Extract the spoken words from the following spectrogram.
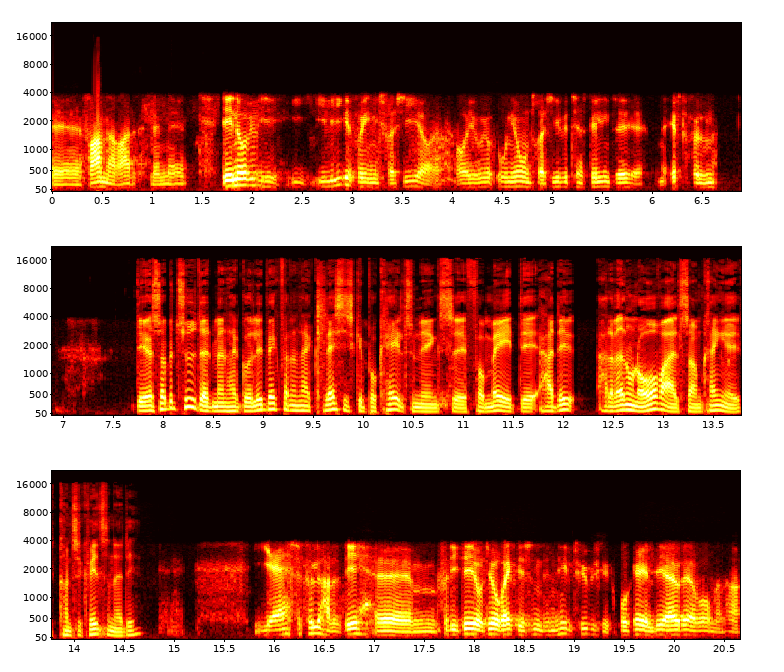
øh, fremadrettet. Men øh, det er noget, vi i, i, i Ligaforeningsregi og, og i Unionsregi vil tage stilling til øh, efterfølgende. Det har så betydet, at man har gået lidt væk fra den her klassiske pokalturneringsformat. Øh, har, det, har der været nogle overvejelser omkring øh, konsekvenserne af det? Ja, selvfølgelig har det det. Øhm, fordi det er, jo, det er jo rigtigt sådan den helt typiske pokal. Det er jo der, hvor man har,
